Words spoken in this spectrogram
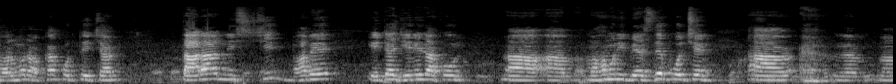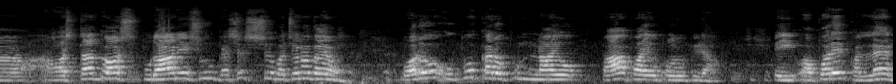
ধর্ম রক্ষা করতে চান, তারা নিশ্চিতভাবে এটা জেনে রাখুন। মহামণি ব্যাসদেব বলছেন অষ্টাদশ পুরাণেষু ব্যাসস্য বচনদয়ম, পর উপকার পুণ্যায় পাপায় পরপীড়া। এই অপরের কল্যাণ,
